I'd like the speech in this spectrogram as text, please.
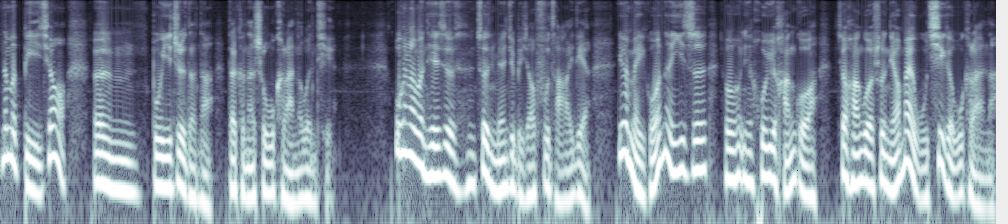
那么比较嗯不一致的呢，那可能是乌克兰的问题。乌克兰问题是这里面就比较复杂一点，因为美国呢一直呼吁韩国，叫韩国说你要卖武器给乌克兰呢。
